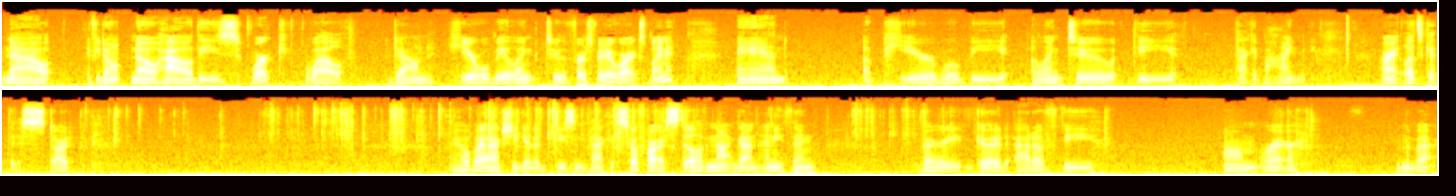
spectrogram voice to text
Now, if you don't know how these work, well, down here will be a link to the first video where I explain it, and up here will be a link to the packet behind me. Alright, let's get this started. I hope I actually get a decent packet. So far, I still have not gotten anything very good out of the um, rare in the back.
